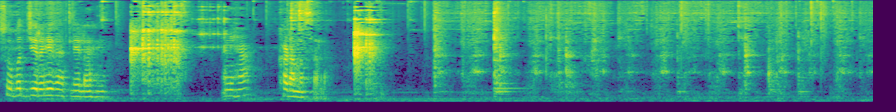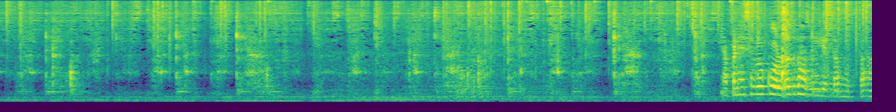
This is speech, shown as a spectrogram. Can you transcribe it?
सोबत जिरंही घातलेलं आहे. आणि हा खडा मसाला. आपण हे सगळं कोरडंच भाजून घेत आहोत पहा.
